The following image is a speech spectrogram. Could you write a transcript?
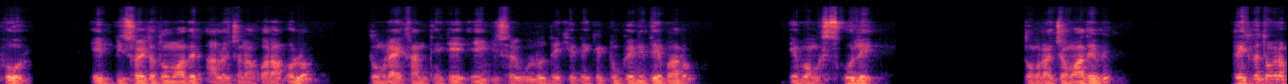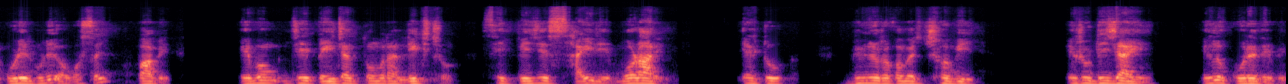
four এই বিষয়টা তোমাদের আলোচনা করা হলো। তোমরা এখান থেকে এই বিষয়গুলো দেখে দেখে টুকে নিতে পারো এবং স্কুলে তোমরা জমা দেবে। দেখবে তোমরা কুড়ির কুড়ি অবশ্যই পাবে এবং যে পেজটা তোমরা লিখছো, সেই পেজের সাইডে বর্ডারে একটু বিভিন্ন রকমের ছবি, একটু ডিজাইন এগুলো করে দেবে।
